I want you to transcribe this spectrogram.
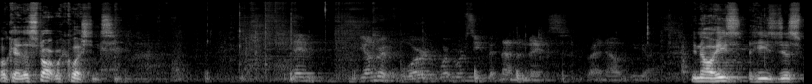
Okay, let's start with questions. Dave, Deondre Ford, where, where's he fitting in the mix right now with you guys? You know, he's he's just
